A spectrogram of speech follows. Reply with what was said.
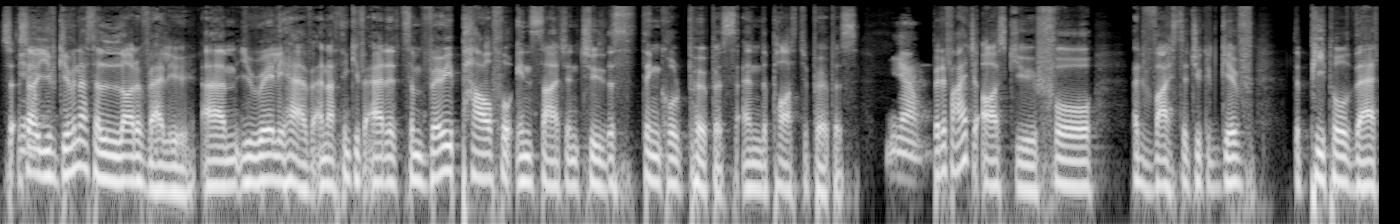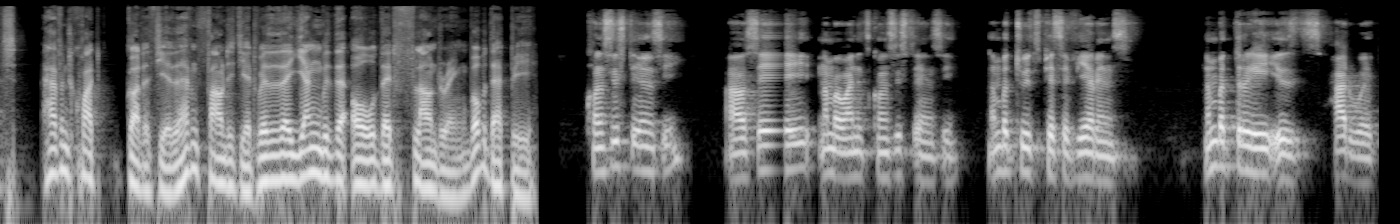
so, yeah. so, you've given us a lot of value. Um, you really have. And I think you've added some very powerful insight into this thing called purpose and the path to purpose. Yeah. But if I had to ask you for advice that you could give the people that haven't quite got it yet, they haven't found it yet, whether they're young, with they're old, they're floundering, what would that be? Consistency. I'll say number one, it's consistency. Number two, it's perseverance. Number three is hard work.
